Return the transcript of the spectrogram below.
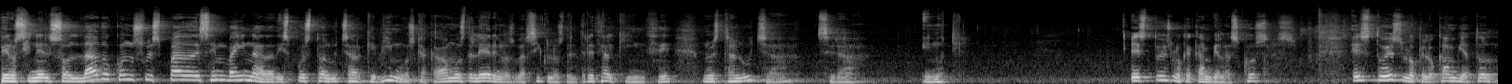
Pero sin el soldado con su espada desenvainada dispuesto a luchar que vimos, que acabamos de leer en los versículos del 13 al 15, nuestra lucha será inútil. Esto es lo que cambia las cosas. Esto es lo que lo cambia todo.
